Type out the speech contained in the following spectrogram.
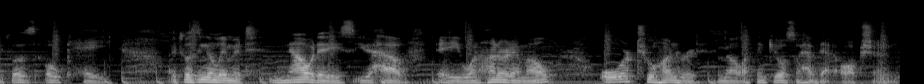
it was okay. It was in the limit. Nowadays, you have a 100 ml or 200 ml. I think you also have that option,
